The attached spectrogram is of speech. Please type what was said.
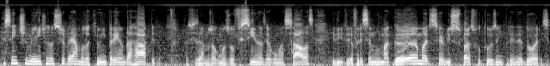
Recentemente nós tivemos aqui o Empreenda Rápido. Nós fizemos algumas oficinas e algumas salas e oferecemos uma gama de serviços para os futuros empreendedores.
